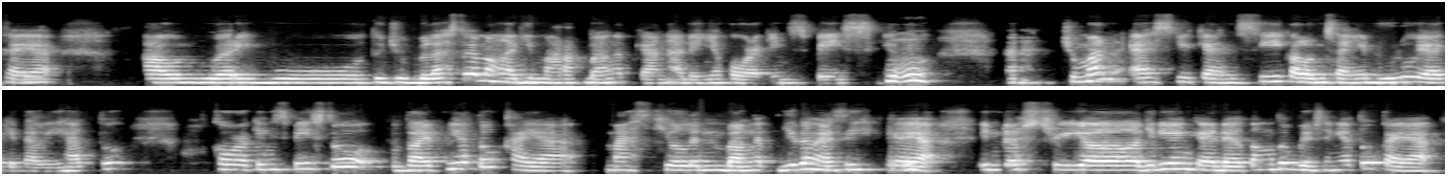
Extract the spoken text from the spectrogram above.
kayak hmm. tahun 2017 tuh emang lagi marak banget kan adanya co-working space gitu. Hmm. Nah, cuman as you can see kalau misalnya dulu ya kita lihat tuh co-working space tuh vibe-nya tuh kayak masculine banget gitu gak sih? Kayak industrial. Jadi yang kayak datang tuh biasanya tuh kayak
